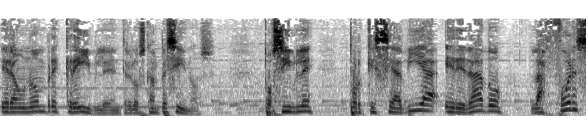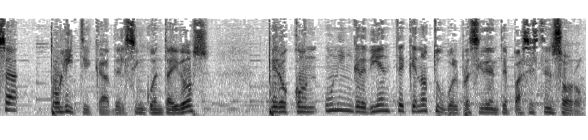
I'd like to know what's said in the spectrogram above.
era un hombre creíble entre los campesinos, posible porque se había heredado la fuerza política del 52, pero con un ingrediente que no tuvo el presidente Paz Estensoro.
